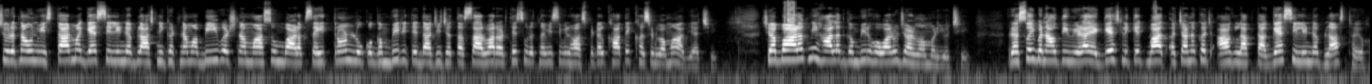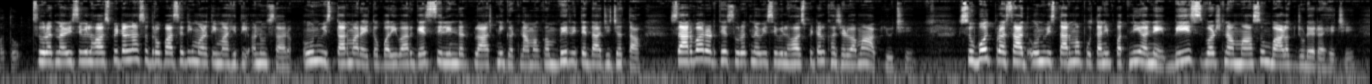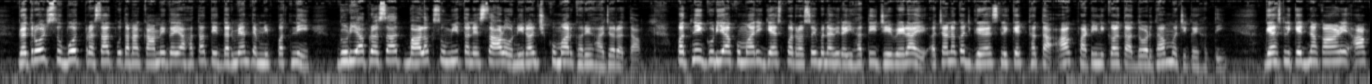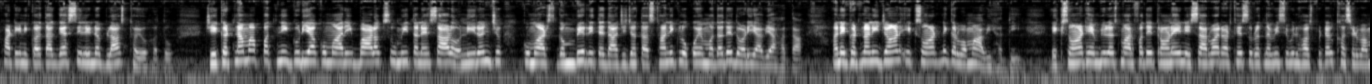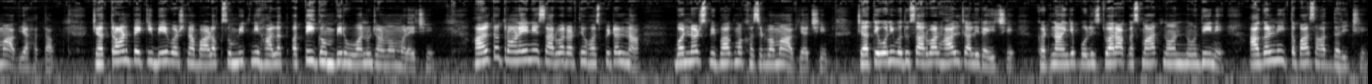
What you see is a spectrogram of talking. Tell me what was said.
સુરતના ઉન વિસ્તારમાં gas cylinder બ્લાસ્ટની ઘટનામાં બે વર્ષના માસૂમ બાળક સહિત ત્રણ લોકો ગંભીર રીતે દાઝી જતા સારવાર અર્થે સુરત નવી સિવિલ હોસ્પિટલ ખાતે ખસેડવામાં આવ્યા છે, જ્યાં બાળકની હાલત ગંભીર હોવાનું જાણવા મળ્યું છે. રસોઈ બનાવતી વેળાએ ગેસ લીકેજ બાદ અચાનક જ આગ લાગતા ગેસ સિલિન્ડર બ્લાસ્ટ થયો હતો. સુરત નવી સિવિલ હોસ્પિટલના સૂત્રો પાસેથી મળતી માહિતી અનુસાર ઊન વિસ્તારમાં રહેતો પરિવાર ગેસ સિલિન્ડર બ્લાસ્ટની ઘટનામાં ગંભીર રીતે દાજી જતા સારવાર અર્થે સુરત નવી સિવિલ હોસ્પિટલ ખસેડવામાં આવ્યું છે. સુબોધ પ્રસાદ ઉન વિસ્તારમાં પોતાની પત્ની અને વીસ વર્ષના માસૂમ બાળક જોડે રહે છે. ગતરોજ સુબોધ પ્રસાદ પોતાના કામે ગયા હતા. તે દરમિયાન તેમની પત્ની ગુડિયા પ્રસાદ બાળક સુમિત અને સાળો નિરંજ કુમાર ઘરે હાજર હતા. પત્ની ગુડિયા કુમારી ગેસ પર રસોઈ બનાવી રહી હતી. જે વેળાએ અચાનક જ ગેસ લીકેજ થતાં આગ ફાટી નીકળતા દોડધામ મચી ગઈ હતી. ગેસ લીકેજના કારણે આગ ફાટી નીકળતા ગેસ સિલિન્ડર બ્લાસ્ટ થયો હતો. જે ઘટનામાં પત્ની ગુડિયા કુમારી બાળક સુમિત અને સાળો નિરંજ કુમાર ગંભીર રીતે દાઝી જતા સ્થાનિક લોકોએ મદદે દોડી આવ્યા હતા અને ઘટનાની જાણ એકસો આઠને કરવામાં આવી હતી. એકસો આઠ એમ્બ્યુલન્સ મારફતે ત્રણેયને સારવાર અર્થે સુરત નવી સિવિલ હોસ્પિટલ ખસેડવામાં આવ્યા હતા. જ્યાં ત્રણ પૈકી બે વર્ષના બાળક સુમિતની હાલત અતિ ગંભીર હોવાનું જાણવા મળે છે. હાલ તો ત્રણેયને સારવાર અર્થે હોસ્પિટલના બર્નર્સ વિભાગમાં ખસેડવામાં આવ્યા છે, જ્યાં તેઓની વધુ સારવાર હાલ ચાલી રહી છે. ઘટના અંગે પોલીસ દ્વારા અકસ્માત નોંધ નોંધીને આગળની તપાસ હાથ ધરી છે.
